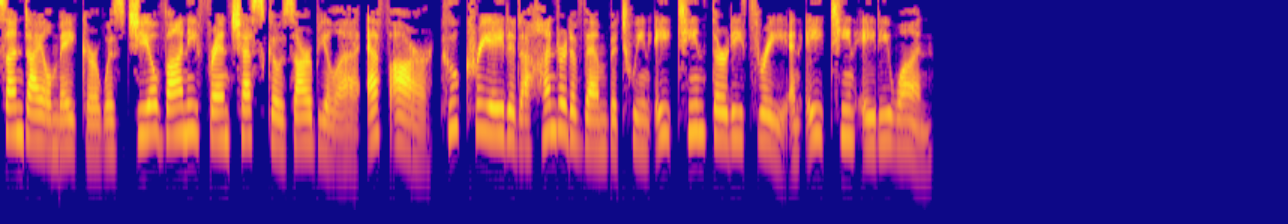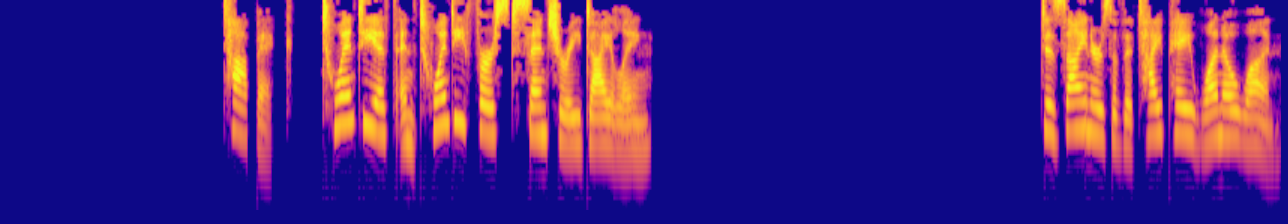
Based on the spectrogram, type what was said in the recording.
sundial maker was Giovanni Francesco Zarbula FR, who created a hundred of them between 1833 and 1881. Topic: 20th and 21st century dialing. Designers of the Taipei 101,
